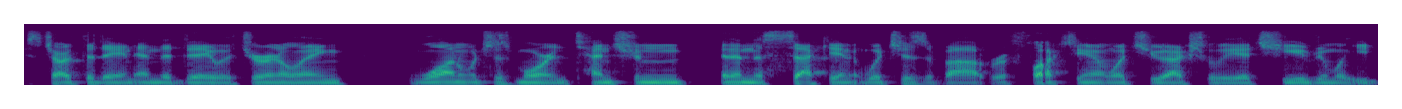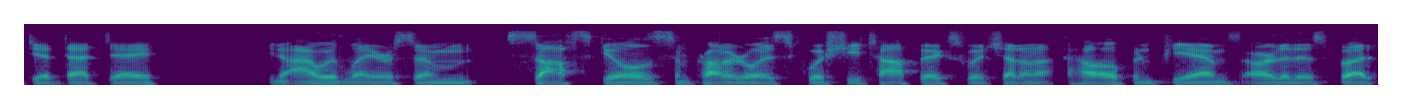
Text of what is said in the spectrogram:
start the day and end the day with journaling. One, which is more intention, and then the second, which is about reflecting on what you actually achieved and what you did that day. You know, I would layer some soft skills, some probably really squishy topics, which I don't know how open PMs are to this, but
